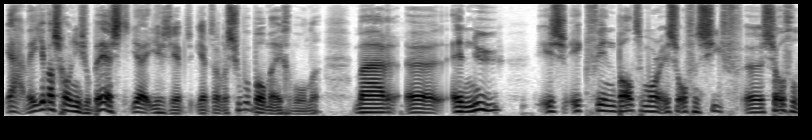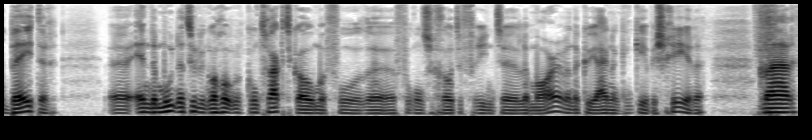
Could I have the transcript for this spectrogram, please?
Ja, weet je, was gewoon niet zo best. Ja, je, hebt, je hebt wel een Super Bowl mee gewonnen. Maar, uh, en nu is, ik vind Baltimore is offensief uh, zoveel beter. Uh, en er moet natuurlijk nog ook een contract komen voor, voor onze grote vriend Lamar. Want dan kun je eindelijk een keer bescheren. Maar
